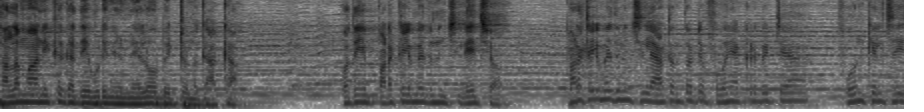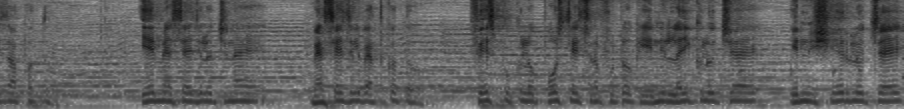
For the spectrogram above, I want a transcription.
తలమానికగా దేవుడి నేను నిలవబెట్టును గాక. ఉదయం పడకల మీద నుంచి లేచావు. పడకల మీద నుంచి లేటంతో ఫోన్ ఎక్కడ పెట్టా? ఫోన్కి వెళ్ళి చేయి ఏ మెసేజ్లు వచ్చినాయి? మెసేజ్లు వెతకొద్దు. ఫేస్బుక్లో పోస్ట్ చేసిన ఫోటోకి ఎన్ని లైకులు వచ్చాయి? ఎన్ని షేర్లు వచ్చాయి?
